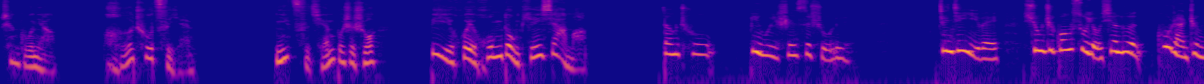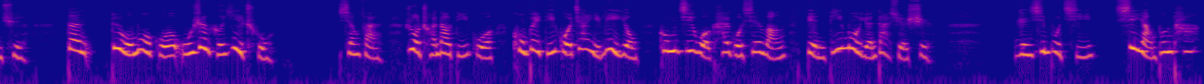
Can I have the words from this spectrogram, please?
真姑娘，何出此言？你此前不是说必会轰动天下吗？当初并未深思熟虑，真金以为兄之光速有限论固然正确，但对我莫国无任何益处。相反，若传到敌国，恐被敌国加以利用，攻击我开国先王，贬低墨元大学士，人心不齐，信仰崩塌，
